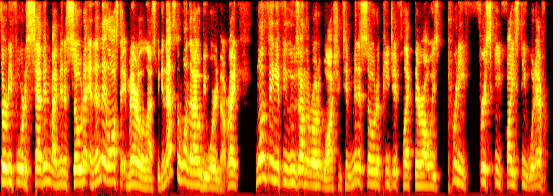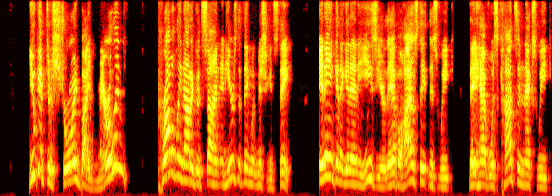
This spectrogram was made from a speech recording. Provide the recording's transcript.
34 to 7 by Minnesota. And then they lost to Maryland last week. And that's the one that I would be worried about, right? One thing if you lose on the road at Washington, Minnesota, PJ Fleck, they're always pretty frisky, feisty, whatever. You get destroyed by Maryland? Probably not a good sign. And here's the thing with Michigan State it ain't going to get any easier. They have Ohio State this week, they have Wisconsin next week,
